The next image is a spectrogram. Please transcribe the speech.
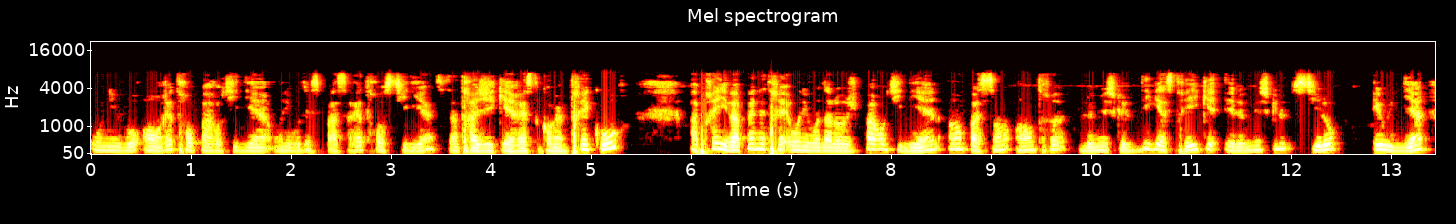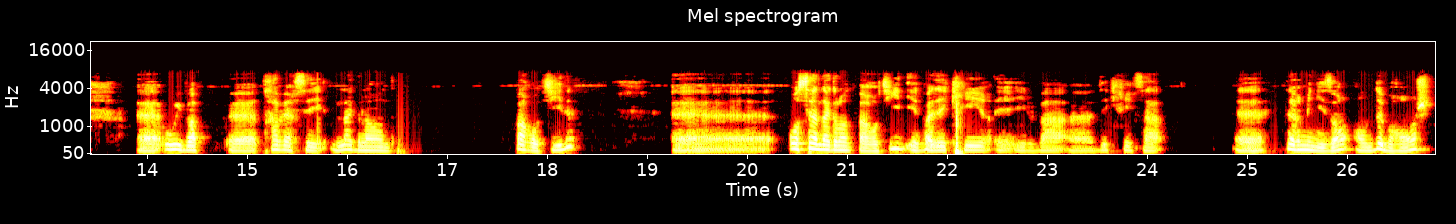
au niveau en rétroparotidien, au niveau d'espace rétrostylien. C'est un trajet qui reste quand même très court. Après, il va pénétrer au niveau de la loge parotidienne en passant entre le muscle digastrique et le muscle stylo-éoidien, euh, où il va traverser la glande parotide. Euh, au sein de la glande parotide, il va décrire, il va euh, décrire sa euh, terminaison en deux branches,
